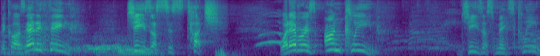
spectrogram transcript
Because anything Jesus' touch, whatever is unclean, Jesus makes clean.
